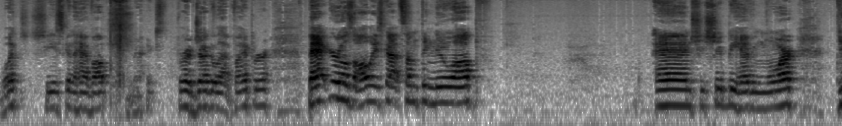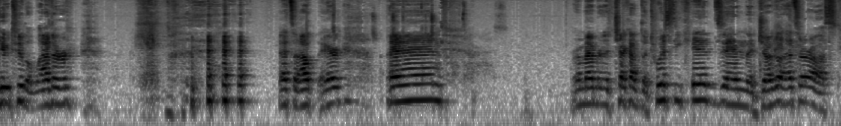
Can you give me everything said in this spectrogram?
what she's going to have up next for a Juggalette Viper. Batgirl's always got something new up. And she should be having more due to the weather that's out there. And remember to check out the Twisty Kids and the Juggalettes 'R Us.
